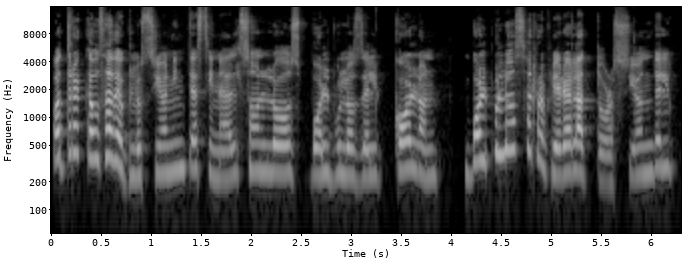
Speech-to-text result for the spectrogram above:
Otra causa de oclusión intestinal son los vólvulos del colon. Vólvulos se refiere a la torsión del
